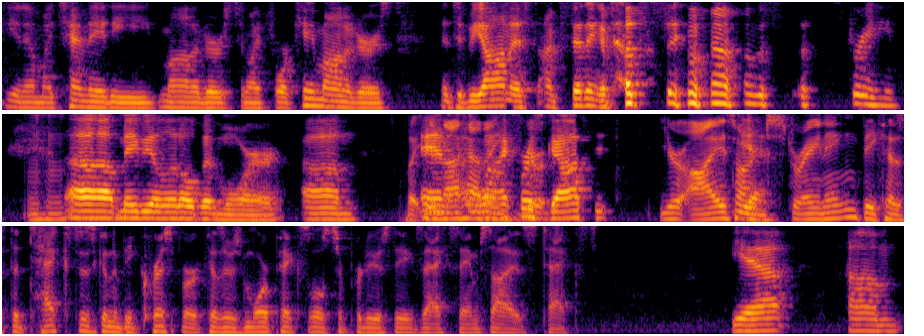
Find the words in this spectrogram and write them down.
you know my 1080 monitors to my 4K monitors, and to be honest, I'm fitting about the same amount on the screen, mm-hmm. uh, maybe a little bit more. Um, but you're not having. When I first got the, your eyes aren't yeah. straining because the text is going to be crisper because there's more pixels to produce the exact same size text. Yeah. Um,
